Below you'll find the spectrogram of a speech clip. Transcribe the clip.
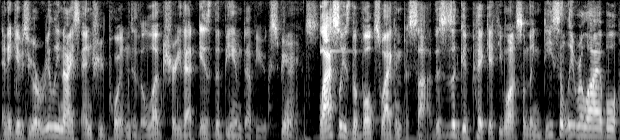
and it gives you a really nice entry point into the luxury that is the BMW experience. Lastly is the Volkswagen Passat. This is a good pick if you want something decently reliable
